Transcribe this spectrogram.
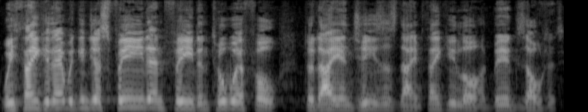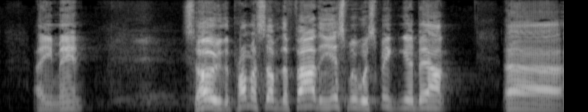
We thank you that we can just feed and feed until we're full today in Jesus' name. Thank you, Lord. Be exalted. Amen. Amen. So, the promise of the Father, yes, we were speaking about. Uh,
